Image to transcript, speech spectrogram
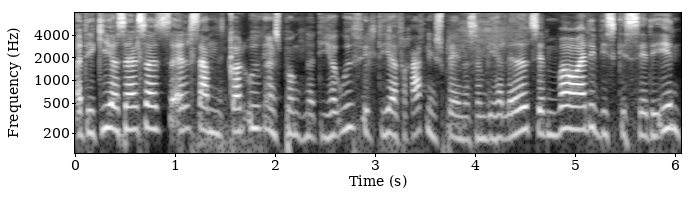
Og det giver os altså alle sammen et godt udgangspunkt, når de har udfyldt de her forretningsplaner, som vi har lavet til dem. Hvor er det, vi skal sætte ind?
